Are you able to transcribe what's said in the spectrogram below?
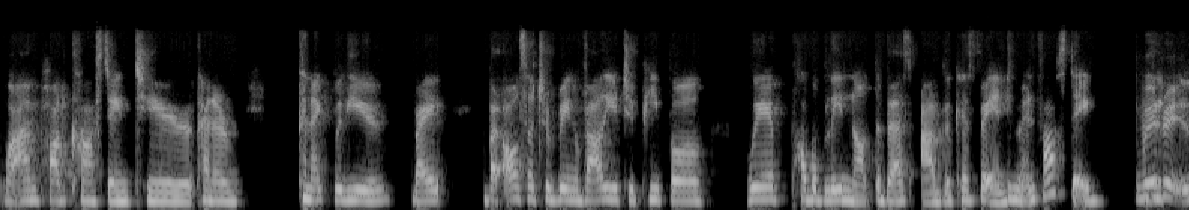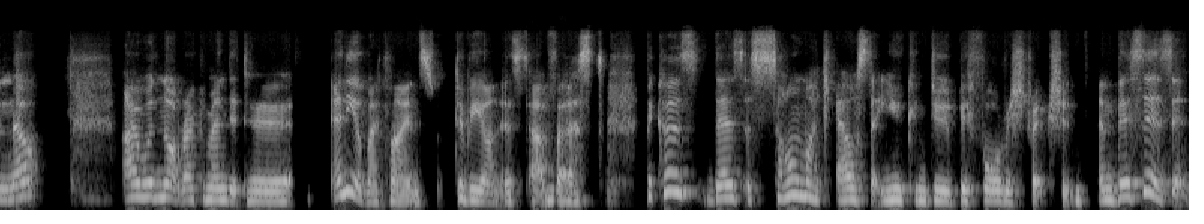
well, I'm podcasting to kind of connect with you, right? But also to bring value to people. We're probably not the best advocates for intermittent fasting. Wait, no, I would not recommend it to any of my clients, to be honest, at mm-hmm. first, because there's so much else that you can do before restriction. And this is it.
